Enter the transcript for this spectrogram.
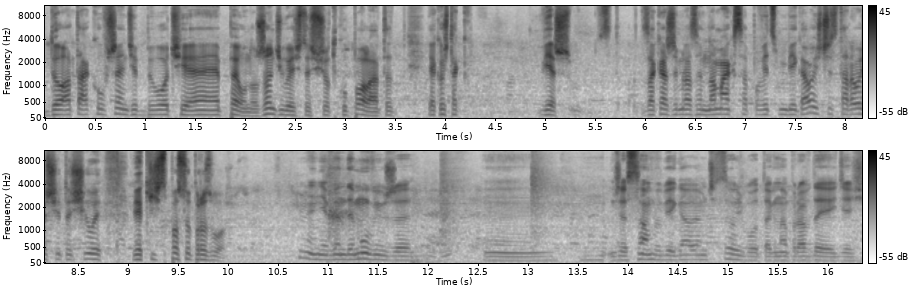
do ataku, wszędzie było cię pełno, rządziłeś też w środku pola, to jakoś tak, wiesz, za każdym razem na maksa powiedzmy biegałeś, czy starałeś się te siły w jakiś sposób rozłożyć? Nie, nie będę mówił, że, yy, że sam wybiegałem czy coś, bo tak naprawdę gdzieś,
